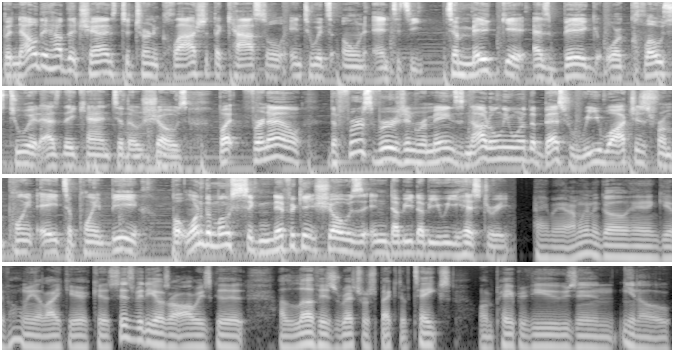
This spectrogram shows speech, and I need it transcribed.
but now they have the chance to turn Clash at the Castle into its own entity. To make it as big or close to it as they can to those shows. But for now, the first version remains not only one of the best rewatches from point A to point B, but one of the most significant shows in WWE history. Hey man, I'm gonna go ahead and give homie a like here because his videos are always good. I love his retrospective takes on pay per views and you know,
